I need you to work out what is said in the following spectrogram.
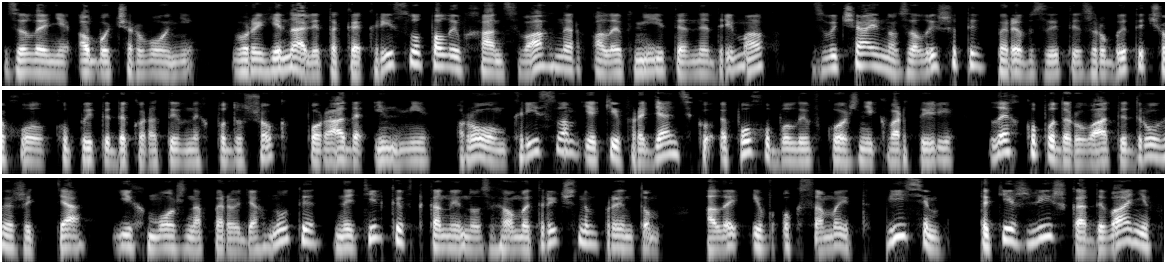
зелені або червоні. В оригіналі таке крісло палив Ханс Вагнер, але в ній те не дрімав. Звичайно, залишити, перевзити, зробити чохол, купити декоративних подушок, порада інмі, роум кріслам, які в радянську епоху були в кожній квартирі, легко подарувати друге життя, їх можна переодягнути не тільки в тканину з геометричним принтом, але і в оксамит. 8. Такі ж ліжка диванів,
